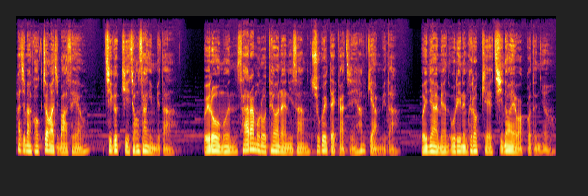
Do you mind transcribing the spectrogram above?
하지만 걱정하지 마세요. 지극히 정상입니다. 외로움은 사람으로 태어난 이상 죽을 때까지 함께 합니다. 왜냐하면 우리는 그렇게 진화해 왔거든요.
